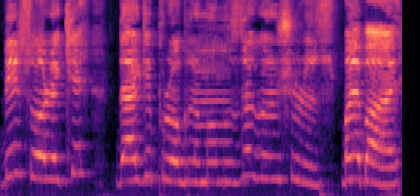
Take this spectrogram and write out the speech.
Bir sonraki dergi programımızda görüşürüz. Bay bay.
